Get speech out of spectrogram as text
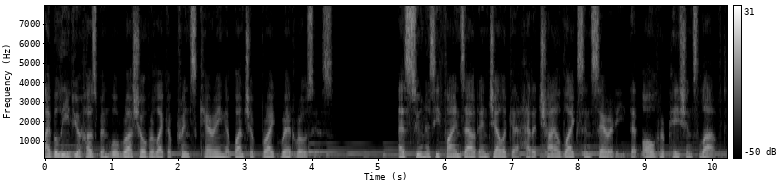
I believe your husband will rush over like a prince carrying a bunch of bright red roses. As soon as he finds out Angelica had a childlike sincerity that all her patients loved.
